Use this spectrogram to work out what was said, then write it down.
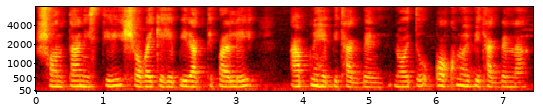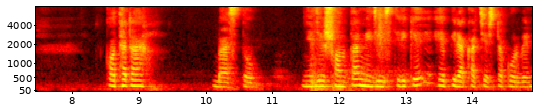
সন্তান, স্ত্রী সবাইকে হ্যাপি রাখতে পারলে আপনি হ্যাপি থাকবেন, নয়তো কখনো হ্যাপি থাকবেন না। কথাটা বাস্তব। নিজের সন্তান, নিজের স্ত্রীকে হ্যাপি রাখার চেষ্টা করবেন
